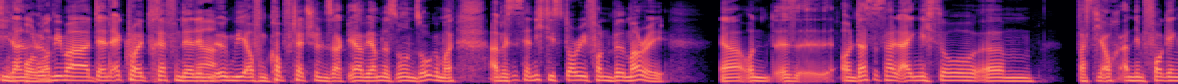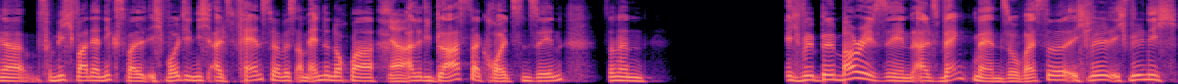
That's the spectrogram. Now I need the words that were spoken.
Die dann irgendwie mal Dan Aykroyd treffen, der Ja. den irgendwie auf den Kopf tätschelt und sagt, ja, wir haben das so und so gemacht. Aber es ist ja nicht die Story von Bill Murray. Ja, und, und das ist halt eigentlich so, ähm, was ich auch an dem Vorgänger, für mich war der nix, weil ich wollte ihn nicht als Fanservice am Ende noch mal Ja. alle die Blaster kreuzen sehen, sondern ich will Bill Murray sehen als Wankman, so, weißt du? Ich will, ich will nicht,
